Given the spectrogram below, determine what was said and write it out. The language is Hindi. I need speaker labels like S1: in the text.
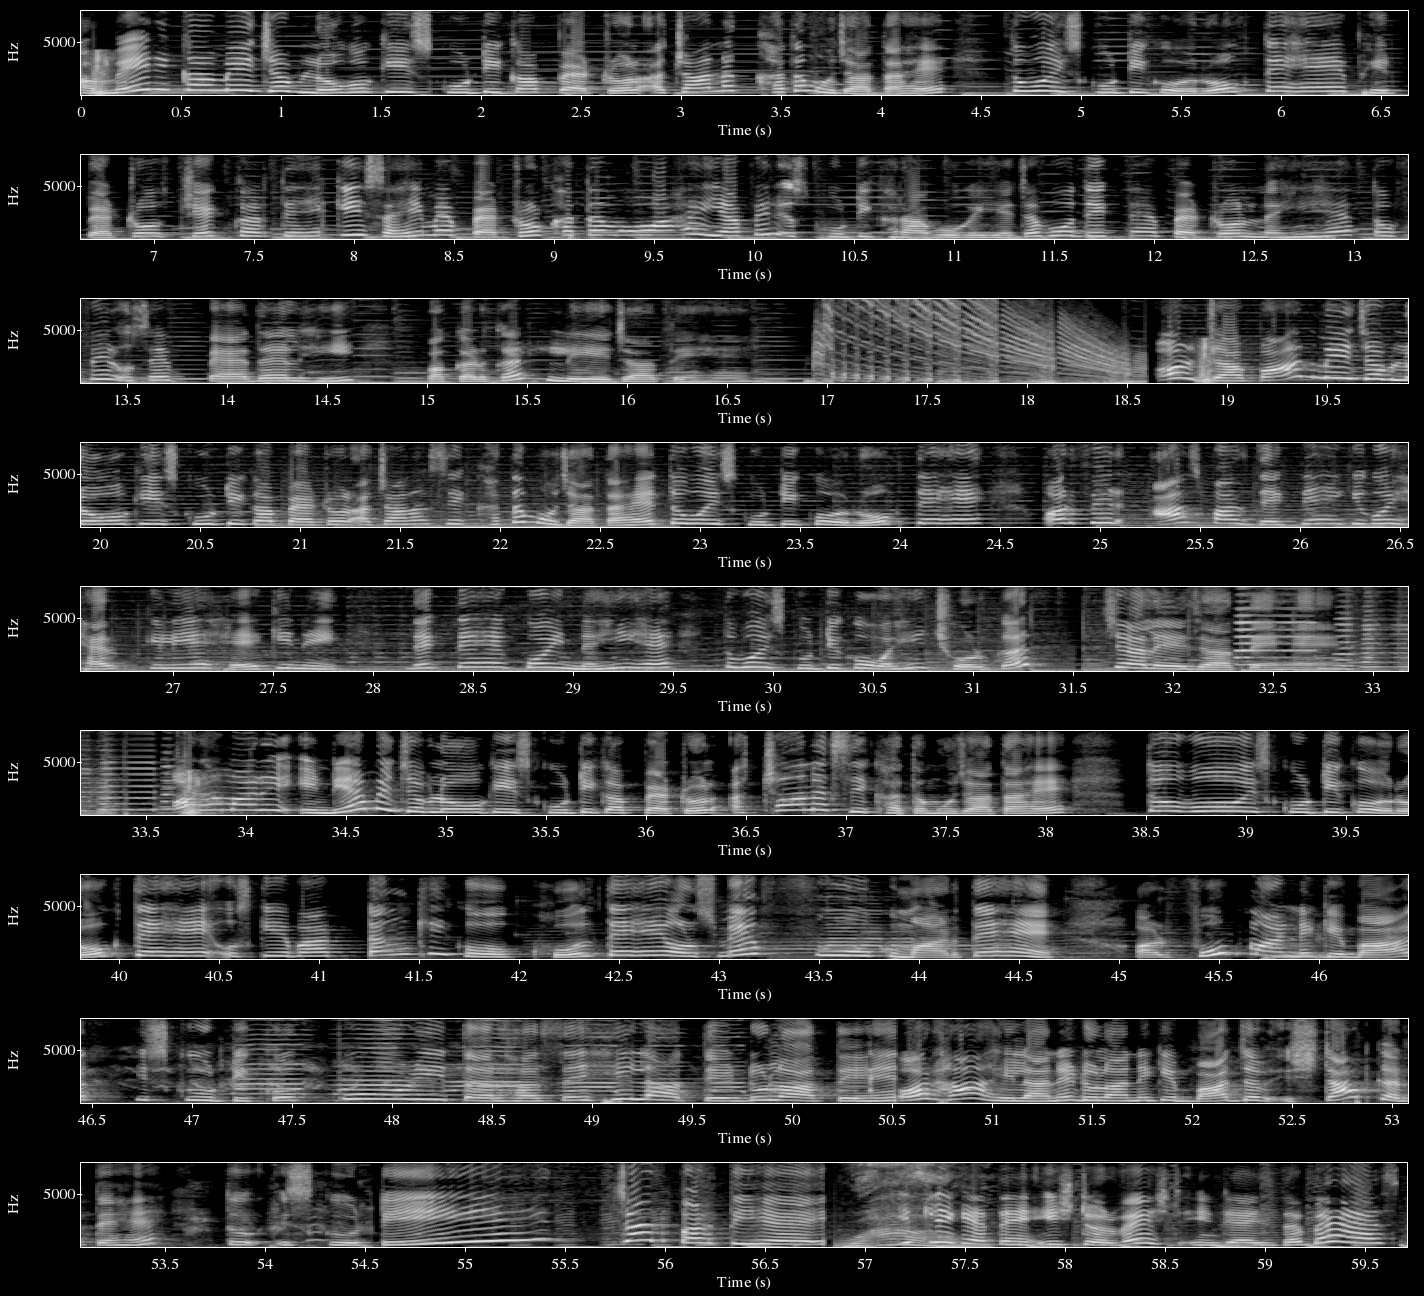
S1: अमेरिका में जब लोगों की स्कूटी का पेट्रोल अचानक खत्म हो जाता है तो वो स्कूटी को रोकते हैं, फिर पेट्रोल चेक करते हैं कि सही में पेट्रोल खत्म हुआ है या फिर स्कूटी खराब हो गई है। जब वो देखते हैं पेट्रोल नहीं है तो फिर उसे पैदल ही पकड़कर ले जाते हैं। और जापान में जब लोगों की स्कूटी का पेट्रोल अचानक से खत्म हो जाता है तो वो स्कूटी को रोकते हैं और फिर आसपास देखते हैं कि कोई हेल्प के लिए है कि नहीं। देखते हैं कोई नहीं है तो वो स्कूटी को वहीं छोड़कर चले जाते हैं। इंडिया में जब लोगों की स्कूटी का पेट्रोल अचानक से खत्म हो जाता है तो वो स्कूटी को रोकते हैं उसके बाद टंकी को खोलते हैं और उसमें फूक मारते हैं। और फूक मारने के बाद स्कूटी को पूरी तरह से हिलाते डुलाते हैं। और हाँ हिलाने डुलाने के बाद जब स्टार्ट करते हैं तो स्कूटी चल पड़ती है। इसलिए कहते हैं ईस्ट और west India is the best.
